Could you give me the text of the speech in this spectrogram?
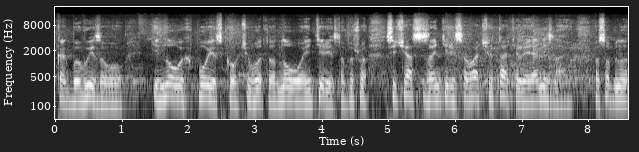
как бы вызовов и новых поисков чего-то нового интересного. Потому что сейчас заинтересовать читателя, я не знаю. Особенно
